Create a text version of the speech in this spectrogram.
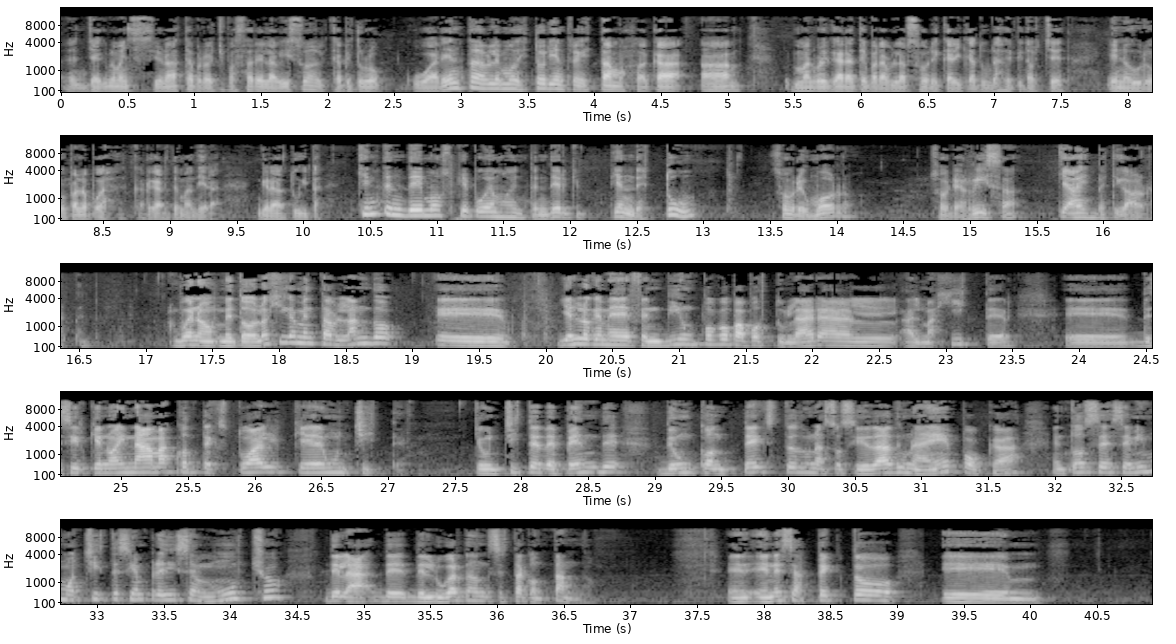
Eh, ya que lo mencionaste, aprovecho pasar el aviso. En el capítulo 40 de Hablemos de Historia entrevistamos acá a Manuel Gárate para hablar sobre caricaturas de Pinochet en Europa. Lo puedes descargar de manera gratuita. ¿Qué entendemos, qué podemos entender, qué entiendes tú sobre humor, sobre risa? ¿Qué has investigado al respecto? Bueno, metodológicamente hablando, eh, y es lo que me defendí un poco para postular al, al magíster, eh, decir que no hay nada más contextual que un chiste que un chiste depende de un contexto, de una sociedad, de una época. Entonces ese mismo chiste siempre dice mucho de la, del lugar de donde se está contando. En, ese aspecto, eh,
